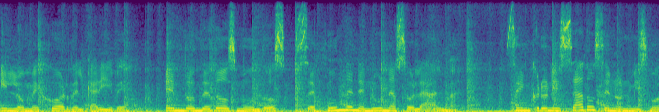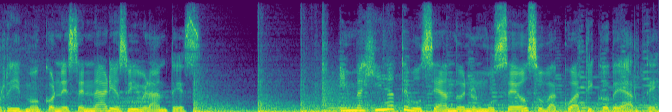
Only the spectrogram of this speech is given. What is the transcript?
y lo mejor del Caribe, en donde dos mundos se funden en una sola alma, sincronizados en un mismo ritmo con escenarios vibrantes. Imagínate buceando en un museo subacuático de arte,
